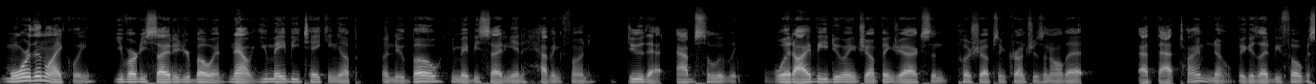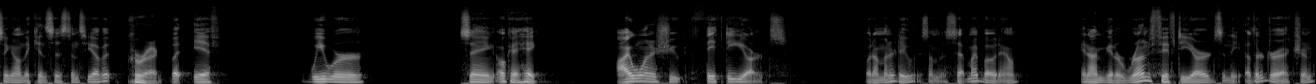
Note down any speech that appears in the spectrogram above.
more than likely, you've already sighted your bow in. Now, you may be taking up a new bow, you may be sighting in, having fun. Do that. Absolutely. Would I be doing jumping jacks and push ups and crunches and all that at that time? No, because I'd be focusing on the consistency of it. Correct. But if we were saying, okay, hey, I want to shoot 50 yards, what I'm going to do is I'm going to set my bow down and I'm going to run 50 yards in the other direction,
